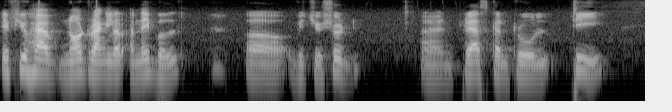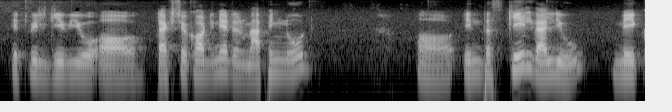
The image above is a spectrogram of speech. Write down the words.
if you have node wrangler enabled uh, which you should and press ctrl T. It will give you a texture coordinate and mapping node. Uh, in the scale value make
